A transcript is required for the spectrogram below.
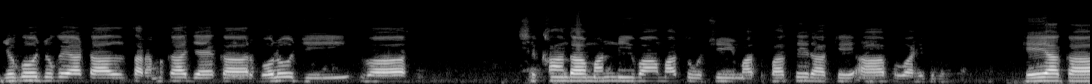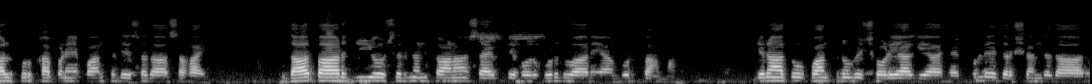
ਜੁਗੋ ਜੁਗ ਅਟਲ ਧਰਮ ਕਾ ਜੈਕਾਰ, ਬੋਲੋ ਜੀ ਵਾਹ। ਸਿੱਖਾਂ ਦਾ ਮਨ ਨੀਵਾ, ਮਤ ਉੱਚੀ, ਮਤ ਪਾਤੇ ਰਾਖੇ ਆਪ ਵਾਹਿਗੁਰੂ। ਹੇ ਅਕਾਲ ਪੁਰਖ ਆਪਣੇ ਪੰਥ ਦੇ ਸਦਾ ਸਹਾਇ। ਦਾਤਾਰ ਜੀਓ ਸ੍ਰੀ ਨਨਕਾਣਾ ਸਾਹਿਬ ਤੇ ਹੋਰ ਗੁਰਦੁਆਰਿਆਂ ਗੁਰਧਾਮਾਂ ਜਿਨ੍ਹਾਂ ਤੋਂ ਪੰਥ ਨੂੰ ਵਿਛੋੜਿਆ ਗਿਆ ਹੈ ਖੁੱਲੇ ਦਰਸ਼ਨ ਦਦਾਰ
